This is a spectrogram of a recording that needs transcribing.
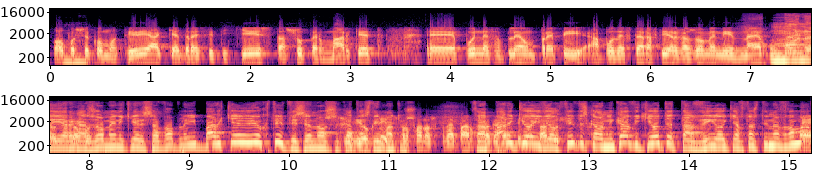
όπως σε κομμωτήρια, κέντρα αισθητικής, τα σούπερ μάρκετ, ε, που είναι θα πλέον πρέπει από Δευτέρα αυτοί οι εργαζόμενοι να έχουν... Μόνο βεβαίως οι το απο- εργαζόμενοι, κύριε Σαββόπουλο, ή υπάρχει και ο ιδιοκτήτης ενός καταστήματο. προφανώς, που θα υπάρχουν στα πάρει και ο καταστήματά τους. ιδιοκτήτης κανονικά δικαιούται τα δύο και αυτό την εβδομάδα.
